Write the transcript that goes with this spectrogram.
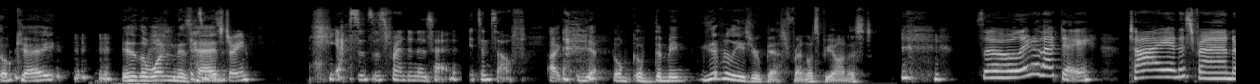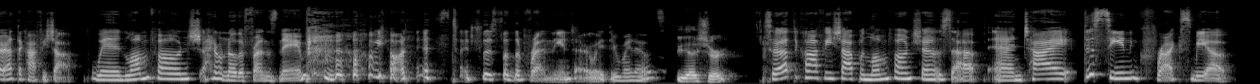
Okay. Is it the one in his It's head? mystery. Yes, it's his friend in his head. It's himself. I, yeah. oh, oh, I mean, that really is your best friend. Let's be honest. So later that day, Tai and his friend are at the coffee shop when Lomfon, sh- I don't know the friend's name, I'll be honest. I just said the friend the entire way through my notes. Yeah, sure. So at the coffee shop when Lomfon shows up and Tai, this scene cracks me up.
